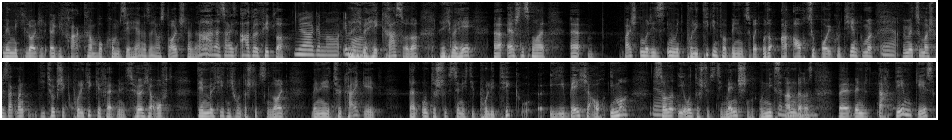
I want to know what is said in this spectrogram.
wenn mich die Leute äh, gefragt haben, wo kommen sie her, dann sage ich aus Deutschland. Ah, dann sagen sie Adolf Hitler. Ja, genau, Dann denke ich immer. mir, hey, krass, oder? Dann ich mir, hey, äh, erstens mal, äh, weißt du, immer dieses immer mit Politik in Verbindung zu bringen oder auch zu boykottieren. Guck mal, Ja. wenn man zum Beispiel sagt, man, die türkische Politik gefällt mir nicht, das höre ich ja oft, den möchte ich nicht unterstützen. Leute, wenn ihr in die Türkei geht, dann unterstützt ihr nicht die Politik, äh, welche auch immer, Ja. sondern ihr unterstützt die Menschen und nichts Genau. anderes. Weil wenn du nach dem gehst,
